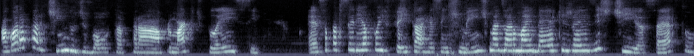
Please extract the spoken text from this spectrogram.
Agora, partindo de volta para o marketplace, essa parceria foi feita recentemente, mas era uma ideia que já existia, certo?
